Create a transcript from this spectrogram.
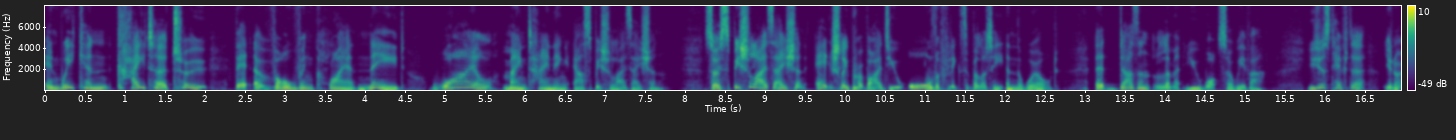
And we can cater to that evolving client need while maintaining our specialization. So, specialization actually provides you all the flexibility in the world. It doesn't limit you whatsoever. You just have to, you know,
